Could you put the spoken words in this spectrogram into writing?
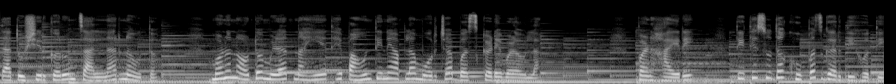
त्यात उशीर करून चालणार नव्हतं. म्हणून ऑटो मिळत नाहीयेत हे पाहून तिने आपला मोर्चा बसकडे वळवला. पण हाय रे तिथे सुद्धा खूपच गर्दी होती.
